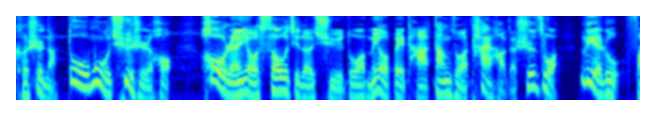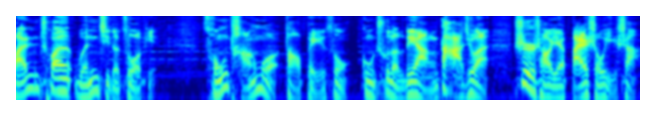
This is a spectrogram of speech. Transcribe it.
可是呢，杜牧去世后，后人又搜集了许多没有被他当做太好的诗作列入《樊川文集》的作品，从唐末到北宋，共出了两大卷，至少也百首以上，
